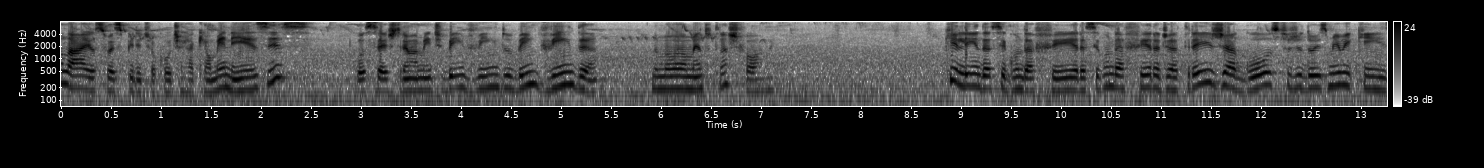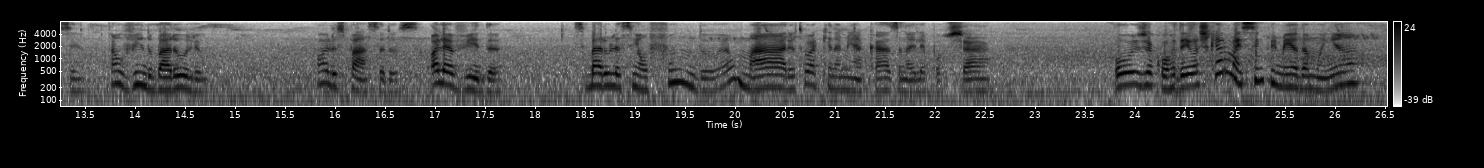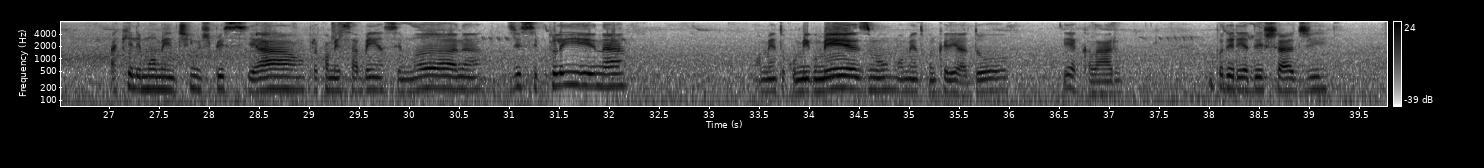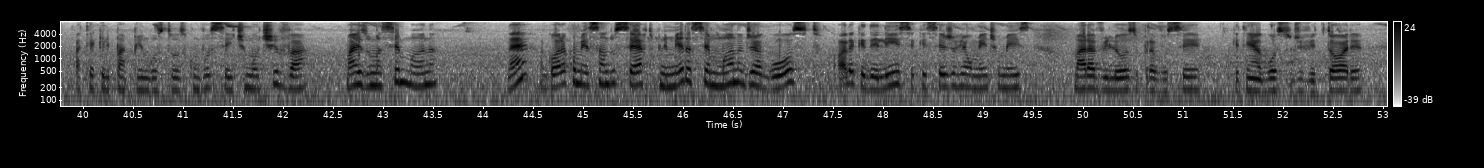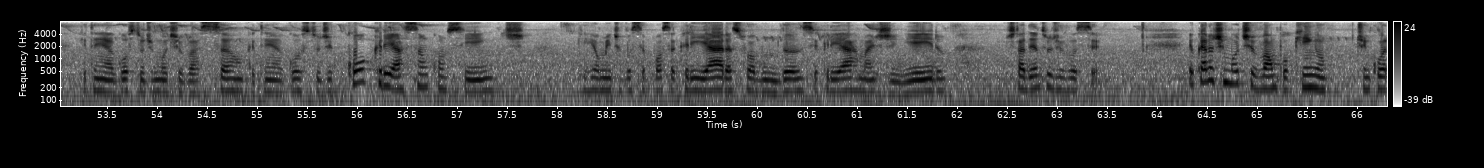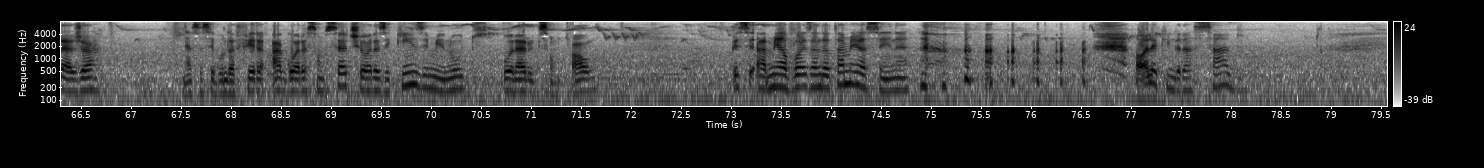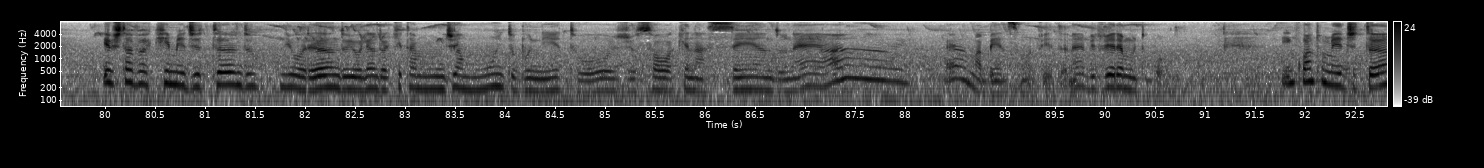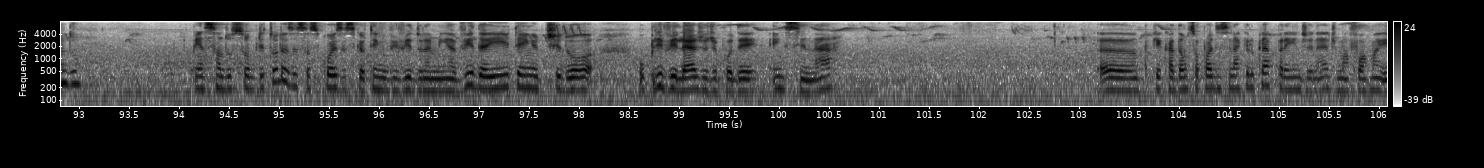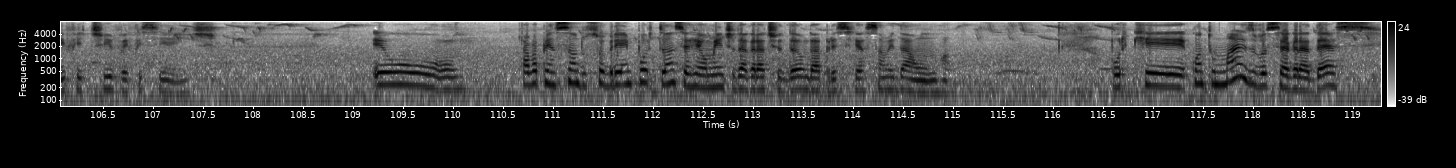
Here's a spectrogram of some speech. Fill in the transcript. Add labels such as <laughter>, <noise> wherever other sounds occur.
Olá, eu sou a Spiritual Coach Raquel Menezes. Você é extremamente bem-vindo, bem-vinda no meu Momento Transforme. Que linda segunda-feira, segunda-feira, dia 3 de agosto de 2015. Tá ouvindo barulho? Olha os pássaros, olha a vida. Esse barulho assim ao fundo é o mar. Eu tô aqui na minha casa, na Ilha Porchá. Hoje acordei, eu acho que era umas 5 e meia da manhã, aquele momentinho especial para começar bem a semana, disciplina, momento comigo mesmo, momento com o Criador. E é claro, não poderia deixar de bater aquele papinho gostoso com você e te motivar. Mais uma semana, né? Agora começando certo, primeira semana de agosto. Olha que delícia, que seja realmente um mês maravilhoso para você, que tenha gosto de vitória que tenha gosto de motivação, que tenha gosto de cocriação consciente, que realmente você possa criar a sua abundância, criar mais dinheiro, está dentro de você. Eu quero te motivar um pouquinho, te encorajar nessa segunda-feira. Agora são 7 horas e 15 minutos, horário de São Paulo. A minha voz ainda está meio assim, né? <laughs> Olha que engraçado. Eu estava aqui meditando e orando e olhando aqui, tá um dia muito bonito hoje, o sol aqui nascendo, né? Ai, é uma benção a vida, né? Viver é muito bom. Enquanto meditando, pensando sobre todas essas coisas que eu tenho vivido na minha vida e tenho tido o, o privilégio de poder ensinar, uh, porque cada um só pode ensinar aquilo que aprende, né? De uma forma efetiva, eficiente eu estava pensando sobre a importância realmente da gratidão, da apreciação e da honra. Porque quanto mais você agradece,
